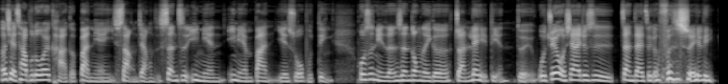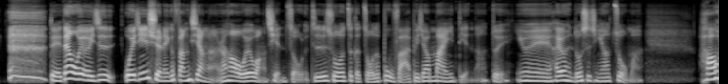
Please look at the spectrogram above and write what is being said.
而且差不多会卡个半年以上这样子，甚至一年、一年半也说不定，或是你人生中的一个转捩点。对，我觉得我现在就是站在这个 分水岭，对，但我有一次我已经选了一个方向了，然后我又往前走了，只是说这个走的步伐比较慢一点啊，对，因为还有很多事情要做嘛。好，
